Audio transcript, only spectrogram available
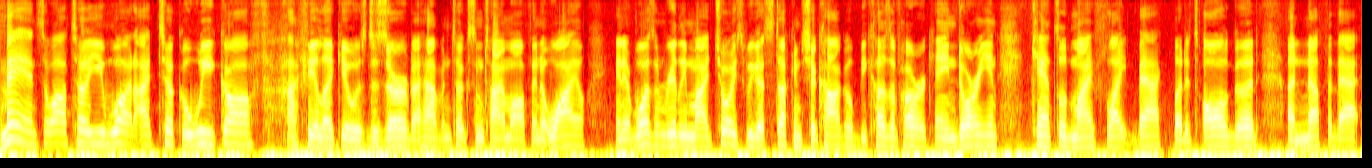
Man, so I'll tell you what, I took a week off. I feel like it was deserved. I haven't took some time off in a while, and it wasn't really my choice. We got stuck in Chicago because of Hurricane Dorian. Canceled my flight back, but it's all good. Enough of that.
